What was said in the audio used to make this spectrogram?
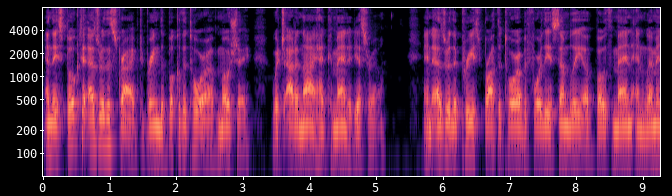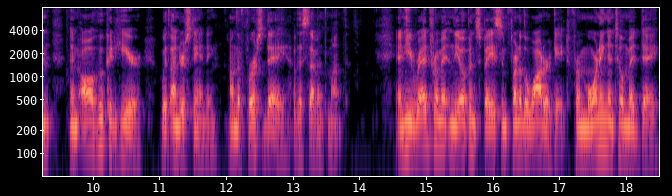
And they spoke to Ezra the scribe to bring the book of the Torah of Moshe, which Adonai had commanded Israel. And Ezra the priest brought the Torah before the assembly of both men and women, and all who could hear with understanding, on the first day of the seventh month. And he read from it in the open space in front of the water gate, from morning until midday,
